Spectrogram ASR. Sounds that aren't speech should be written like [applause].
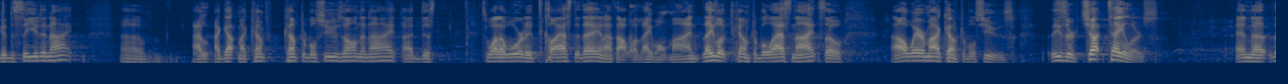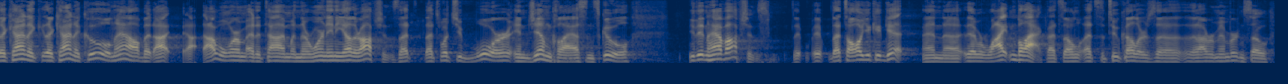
Good to see you tonight. Um, I, I, got my comf- comfortable shoes on tonight. I just it's what I wore to class today, and I thought, well, they won't mind. They looked comfortable last night, so I'll wear my comfortable shoes. These are Chuck Taylors, and uh, they're kind of they're kind of cool now. But I, I I wore them at a time when there weren't any other options. That that's what you wore in gym class in school. You didn't have options. It, it, that's all you could get and uh, they were white and black. That's the, only, that's the two colors uh, that I remembered, and so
